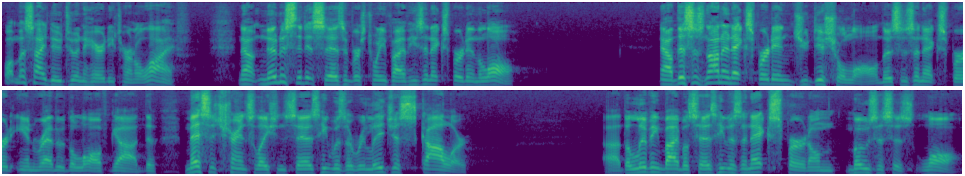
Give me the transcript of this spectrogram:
what must I do to inherit eternal life? Now, notice that it says in verse 25, he's an expert in the law. Now, this is not an expert in judicial law. This is an expert in rather the law of God. The message translation says he was a religious scholar. Uh, the Living Bible says he was an expert on Moses' law.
